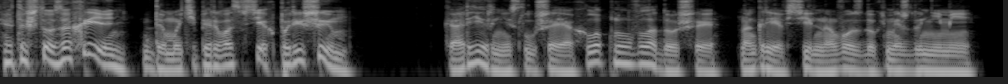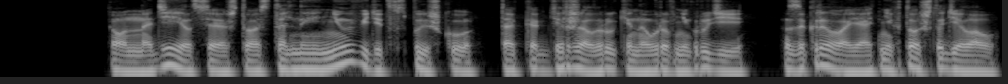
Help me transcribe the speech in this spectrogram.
«Это что за хрень? Да мы теперь вас всех порешим!» Карьер, не слушая, хлопнул в ладоши, нагрев сильно воздух между ними. Он надеялся, что остальные не увидят вспышку, так как держал руки на уровне груди, закрывая от них то, что делал.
